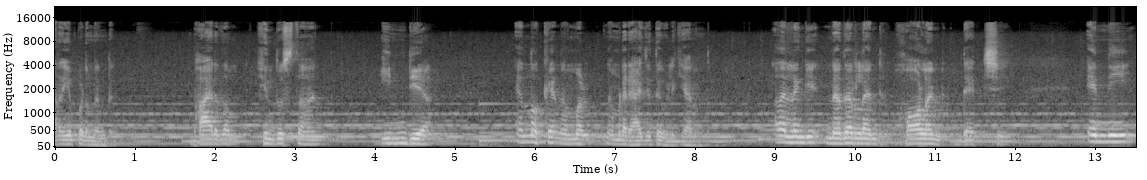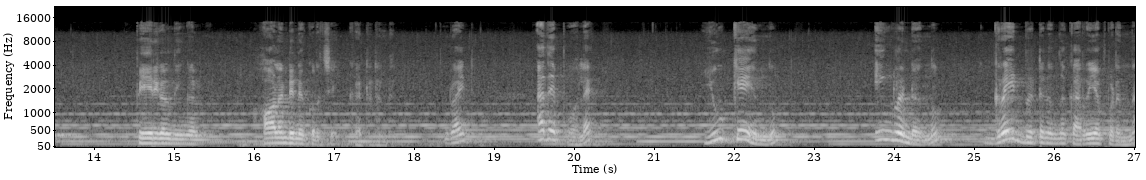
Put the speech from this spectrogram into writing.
അറിയപ്പെടുന്നുണ്ട് ഭാരതം ഹിന്ദുസ്ഥാൻ ഇന്ത്യ എന്നൊക്കെ നമ്മൾ നമ്മുടെ രാജ്യത്തെ വിളിക്കാറുണ്ട്. അതല്ലെങ്കിൽ നെതർലാൻഡ് ഹോളണ്ട് ഡച്ച് എന്നീ പേരുകൾ നിങ്ങൾ ഹോളണ്ടിനെ കുറിച്ച് കേട്ടിട്ടുണ്ട്. റൈറ്റ് അതേപോലെ യു കെ എന്നും ഇംഗ്ലണ്ട് എന്നും ഗ്രേറ്റ് ബ്രിട്ടൻ എന്നൊക്കെ അറിയപ്പെടുന്ന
